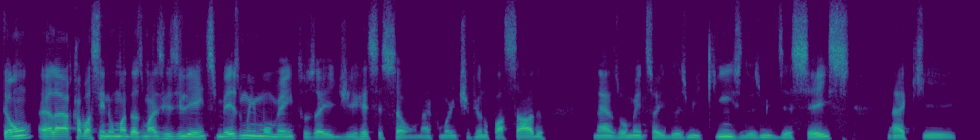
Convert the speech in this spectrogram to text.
Então, ela acaba sendo uma das mais resilientes, mesmo em momentos aí de recessão, né? Como a gente viu no passado, né? Os momentos aí de 2015, 2016, né? Que,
